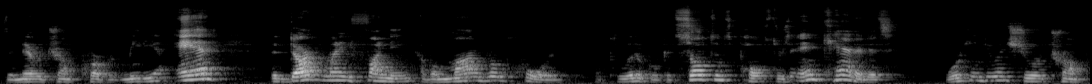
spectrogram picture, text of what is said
of the Never Trump corporate media, and the dark money funding of a mongrel horde of political consultants, pollsters, and candidates working to ensure Trump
